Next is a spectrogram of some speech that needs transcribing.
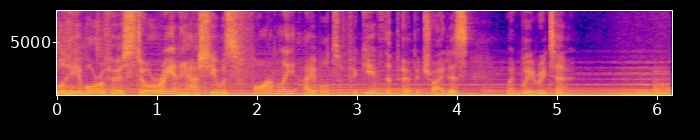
We'll hear more of her story and how she was finally able to forgive the perpetrators when we return.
